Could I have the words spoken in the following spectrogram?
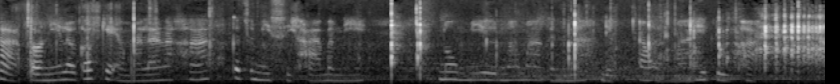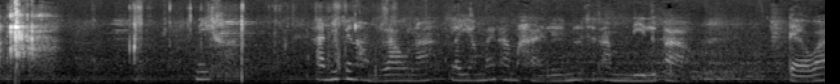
ค่ะ ตอนนี้เราก็แกะออกมาแล้วนะคะ ก็จะมีสีขาวแบบนี้นมยืดมากๆกันนะ เดี๋ยวเอาออกมาให้ดูค่ะ นี่ค่ะ อันนี้เป็นของเรานะ เรายังไม่ทำขายเลยไม่รู้จะทำดีหรือเปล่า แต่ว่า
